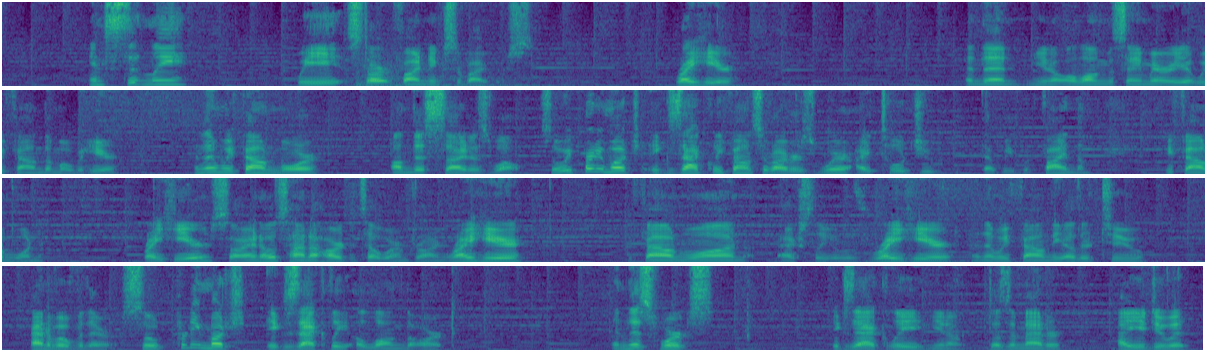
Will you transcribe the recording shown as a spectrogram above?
instantly, we start finding survivors. Right here. And then, you know, along the same area, we found them over here. And then we found more on this side as well. So we pretty much exactly found survivors where I told you that we would find them. We found one right here. Sorry, I know it's kind of hard to tell where I'm drawing. Right here, we found one, actually it was right here, and then we found the other two kind of over there. So pretty much exactly along the arc. And this works exactly, you know, doesn't matter how you do it.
